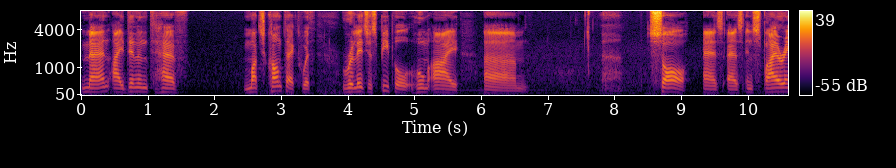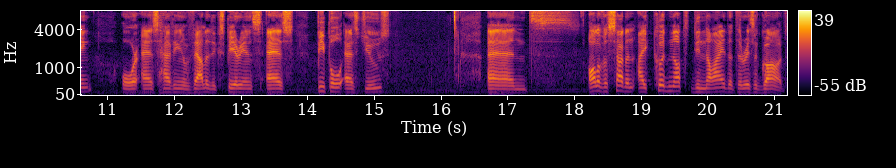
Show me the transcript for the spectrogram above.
man. I didn't have much contact with religious people whom I um, uh, saw as, as inspiring or as having a valid experience as people, as Jews. And all of a sudden I could not deny that there is a God.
